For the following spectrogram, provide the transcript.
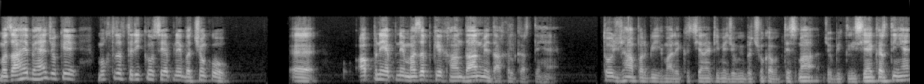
मजाहब हैं जो कि मुख्तलिफ़ तरीक़ों से अपने बच्चों को अपने अपने मज़हब के ख़ानदान में दाखिल करते हैं। तो यहाँ पर भी हमारे क्रिश्चियनिटी में जो भी बच्चों का बपतिस्मा जो भी कलीसियाँ करती हैं,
